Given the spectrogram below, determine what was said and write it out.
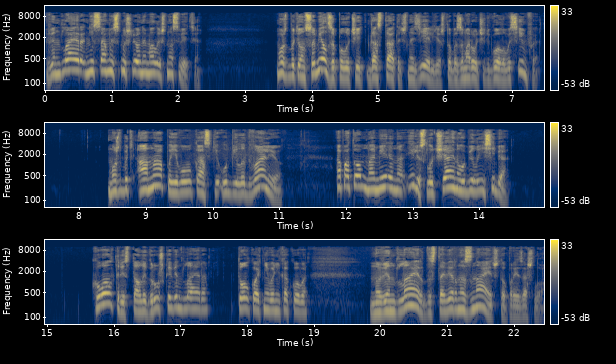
Виндлайер не самый смышленый малыш на свете. Может быть, он сумел заполучить достаточно зелья, чтобы заморочить голову Симфы? Может быть, она по его указке убила Двалию, а потом намеренно или случайно убила и себя. Колтри стал игрушкой Вендлайера, толку от него никакого. Но Вендлайер достоверно знает, что произошло.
